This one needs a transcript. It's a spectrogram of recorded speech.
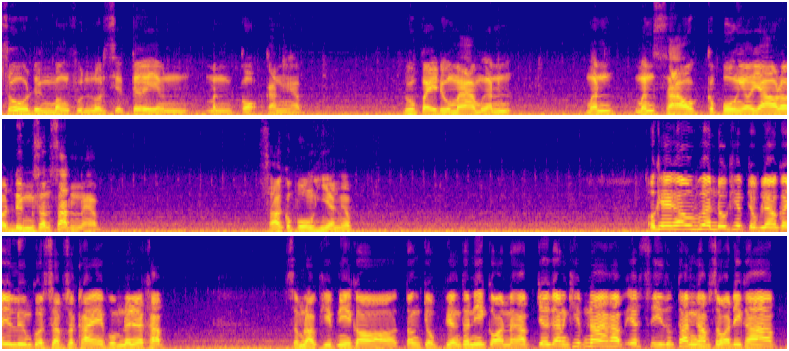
โซ่ดึงบางฝุ่นรถเสียเตยมันมันเกาะกันครับ ดูไปดูมาเหมือน เหมือนเหมือนสาวกระโปรงยาวๆ แล้วดึงสั้น ๆ นะครับ สาวกระโปรงเหียนครับ โอเคครับเพื่อนๆดูคลิปจบแล้วก็อย่าลืมกด subscribe ให้ผมด้วยนะครับสำหรับคลิปนี้ก็ต้องจบเพียงเท่านี้ก่อนนะครับ เจอกันคลิปหน้าครับ FC ทุกท่านครับ สวัสดีครับ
